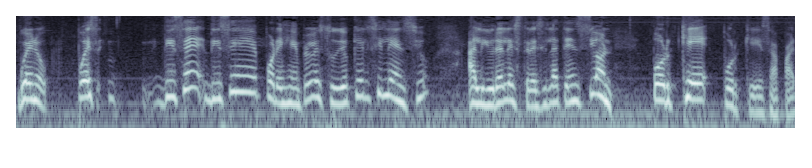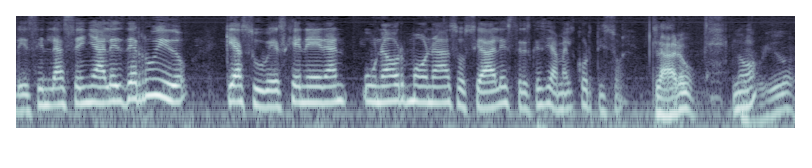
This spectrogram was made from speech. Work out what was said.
Bueno, pues dice, dice, por ejemplo, el estudio que el silencio alivia el estrés y la tensión. ¿Por qué? Porque desaparecen las señales de ruido que a su vez generan una hormona asociada al estrés que se llama el cortisol. Claro. ¿No? El ruido.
